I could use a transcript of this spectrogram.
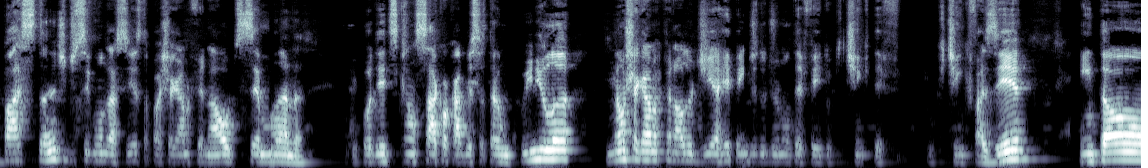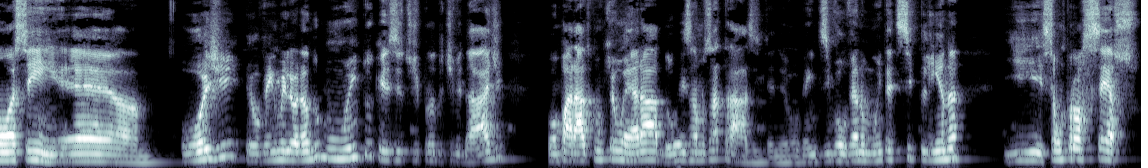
bastante de segunda a sexta para chegar no final de semana e poder descansar com a cabeça tranquila, não chegar no final do dia arrependido de não ter feito o que tinha que, ter, o que, tinha que fazer. Então, assim, é, hoje eu venho melhorando muito o quesito de produtividade comparado com o que eu era há dois anos atrás, entendeu? Eu venho desenvolvendo muita disciplina e isso é um processo.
